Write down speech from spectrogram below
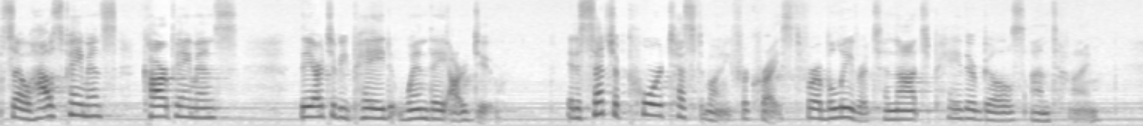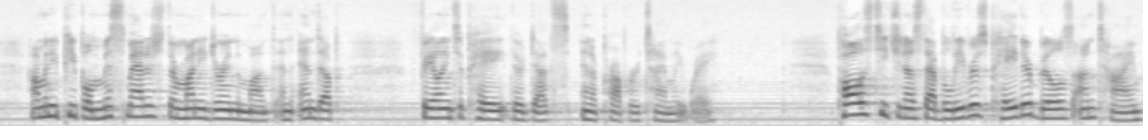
So, house payments, car payments, they are to be paid when they are due. It is such a poor testimony for Christ, for a believer to not pay their bills on time. How many people mismanage their money during the month and end up failing to pay their debts in a proper, timely way? Paul is teaching us that believers pay their bills on time,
